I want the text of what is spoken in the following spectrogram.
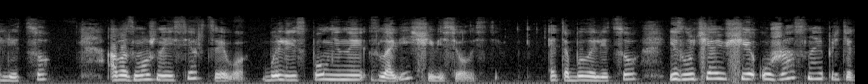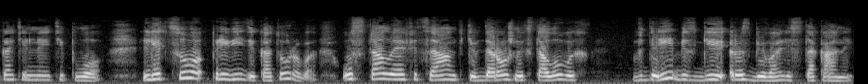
лицо, а, возможно, и сердце его были исполнены зловещей веселости. Это было лицо, излучающее ужасное притягательное тепло, лицо, при виде которого усталые официантки в дорожных столовых вдребезги разбивали стаканы,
